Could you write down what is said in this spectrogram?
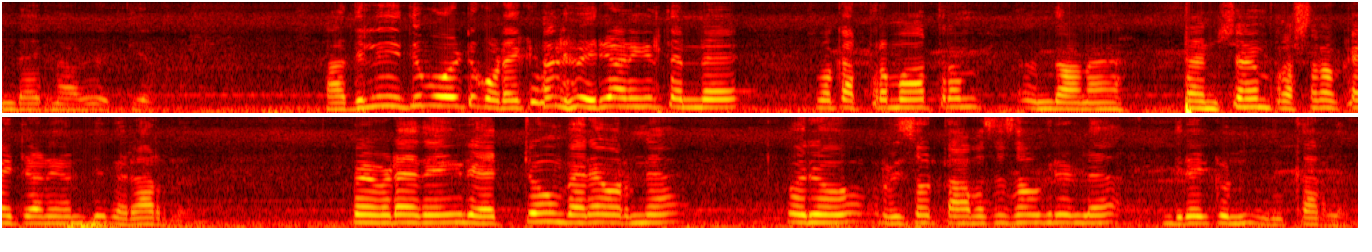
ഉണ്ടായിരുന്ന ആ വ്യക്തിയാണ്. അതിൽ ഇത് പോയിട്ട് കൊടൈക്കനാൽ വരികയാണെങ്കിൽ തന്നെ നമുക്ക് അത്രമാത്രം എന്താണ് ടെൻഷനും പ്രഷറൊക്കെ ആയിട്ടാണ് ഞാൻ വരാറുള്ളത്. ഇപ്പോൾ ഇവിടെ ഏതെങ്കിലും ഏറ്റവും വില കുറഞ്ഞ ഒരു റിസോർട്ട് താമസ സൗകര്യമുള്ള ഇതിലേക്ക് നിൽക്കാറുള്ളത്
